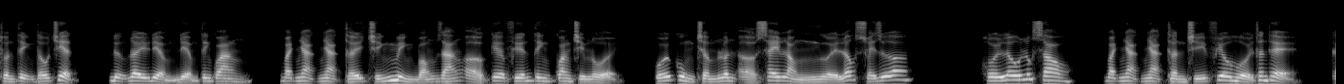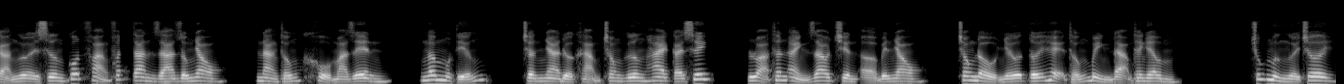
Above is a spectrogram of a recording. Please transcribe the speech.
thuần tịnh thấu triệt, đựng đầy điểm điểm tinh quang. Bạch nhạc nhạc thấy chính mình bóng dáng ở kia phiến tinh quang chìm nổi, cuối cùng trầm luân ở say lòng người lốc xoáy giữa. Hồi lâu lúc sau, bạch nhạc nhạc thần trí phiêu hồi thân thể, cả người xương cốt phảng phất tan giá giống nhau, nàng thống khổ mà rên, ngâm một tiếng, trần nhà được khảm trong gương hai cái xích, lỏa thân ảnh giao triền ở bên nhau, trong đầu nhớ tới hệ thống bình đạm thanh âm. Chúc mừng người chơi,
